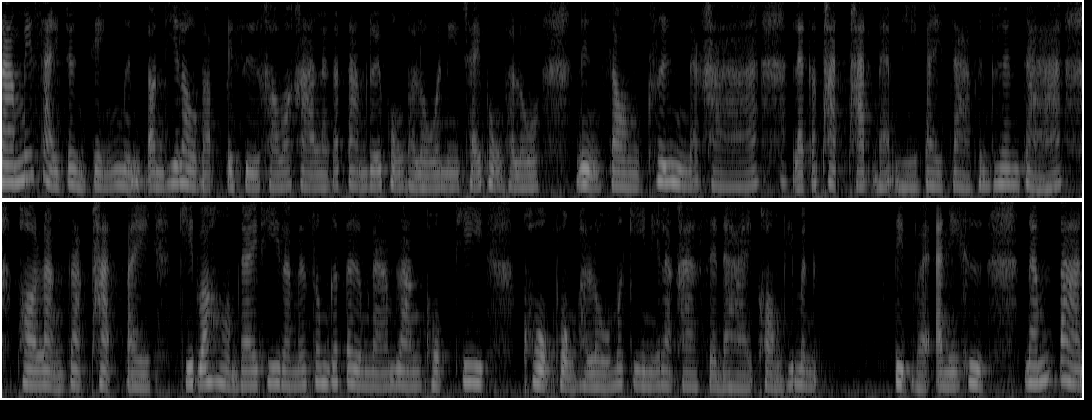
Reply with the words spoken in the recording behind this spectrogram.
น้ำไม่ใส่เจ๋งๆ เหมือนตอนที่เราแบบไปซื้อเขาอะค่ะ แล้วก็ตามด้วยผงพะโล้วันนี้ใช้ผงพะโล้หนึ่งซองครึ่งนะคะ แล้วก็ผัดผัดแบบนี้ไปจ้าเพื่อนๆจ๋า พอหลังจากผัดไปคิดว่าหอมได้ที่แล้วแม่ส้มก็เติมน้ำล้างคกที่โขกผงพะโล้เมื่อกี้นี้แหละค่ะเสียดายของที่มันติดไว้อันนี้คือน้ำตาล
